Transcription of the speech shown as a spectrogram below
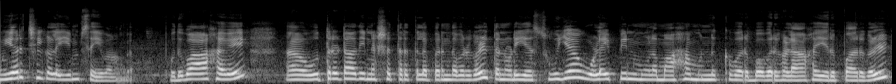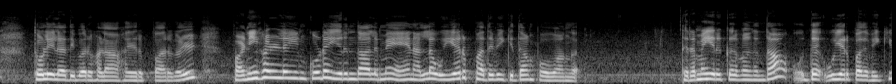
முயற்சிகளையும் செய்வாங்க. பொதுவாகவே உத்திரட்டாதி நட்சத்திரத்தில் பிறந்தவர்கள் தன்னுடைய சுய உழைப்பின் மூலமாக முன்னுக்கு வருபவர்களாக இருப்பார்கள் தொழிலதிபர்களாக இருப்பார்கள். பணிகள்லையும் கூட இருந்தாலுமே நல்ல உயர் பதவிக்கு தான் போவாங்க. திறமை இருக்கிறவங்க தான் உத உயர் பதவிக்கு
